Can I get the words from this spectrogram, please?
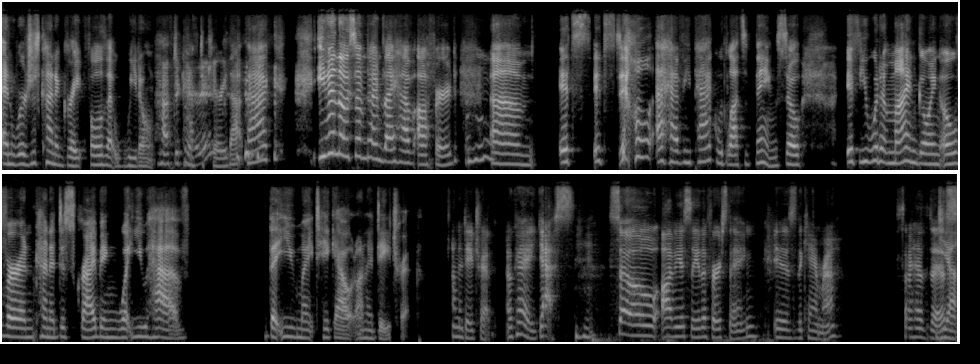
and we're just kind of grateful that we don't Have to have carry to carry that back even though sometimes i have offered Mhm. um it's it's still a heavy pack with lots of things so if you wouldn't mind going over and kind of describing what you have that you might take out on a day trip on a day trip. Okay. Yes. Mhm. So obviously the first thing is the camera. So I have this. Yeah.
